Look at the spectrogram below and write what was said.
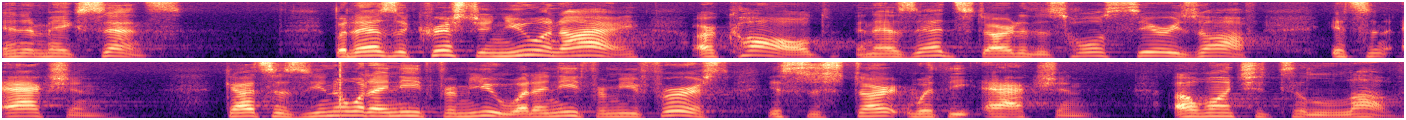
And it makes sense. But as a Christian, you and I are called, and as Ed started this whole series off, it's an action. God says, You know what I need from you? What I need from you first is to start with the action. I want you to love.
